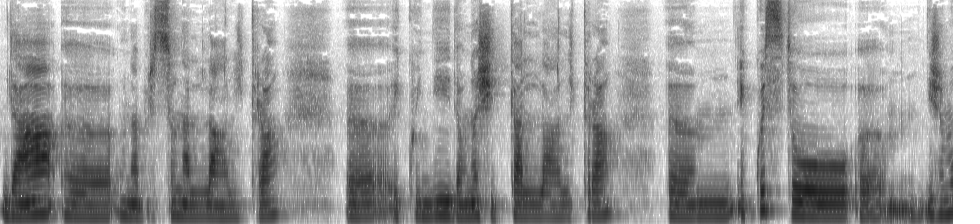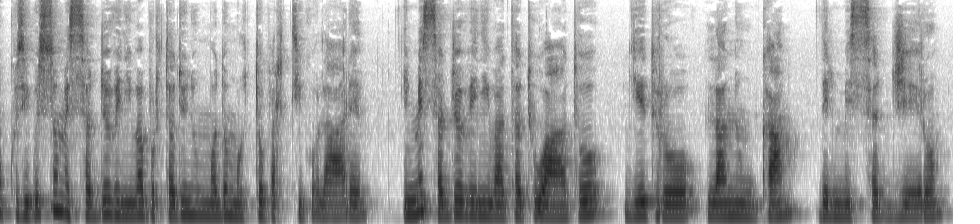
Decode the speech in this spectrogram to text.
da uh, una persona all'altra uh, e quindi da una città all'altra Um, e questo, um, diciamo così, questo messaggio veniva portato in un modo molto particolare. Il messaggio veniva tatuato dietro la nuca del messaggero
